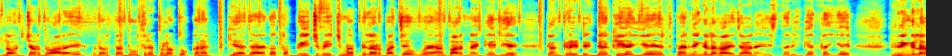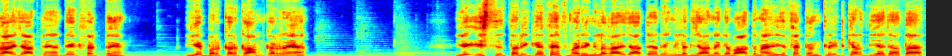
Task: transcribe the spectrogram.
लॉन्चर द्वारा एक पिलर से दूसरे पिलर को कनेक्ट किया जाएगा। तो बीच बीच में पिलर बचे हुए हैं भरने के लिए। कंक्रीट देखिए, ये इस पर रिंग लगाए जा रहे हैं। इस तरीके से ये रिंग लगाए जाते हैं, देख सकते हैं। ये बरकर काम कर रहे हैं। ये इस तरीके से इसमें रिंग लगाए जाते हैं। रिंग लग जाने के बाद में इसे कंक्रीट कर दिया जाता है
